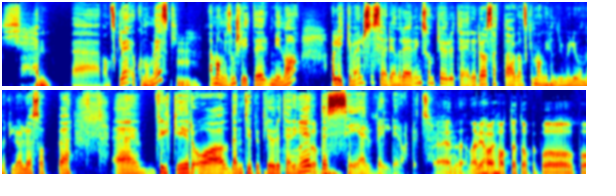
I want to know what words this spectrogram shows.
kjempevanskelig økonomisk. Mm. Det er mange som sliter mye nå. Og likevel så ser de en regjering som prioriterer å sette av ganske mange hundre millioner til å løse opp eh, eh, fylker og den type prioriteringer. Det ser veldig rart ut. Jeg er enig i det. Nei, vi har hatt dette oppe på, på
